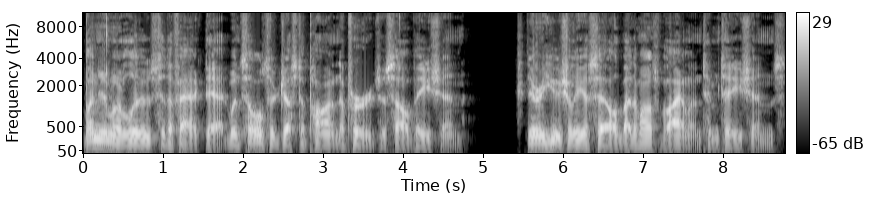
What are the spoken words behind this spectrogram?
Bunyan alludes to the fact that when souls are just upon the verge of salvation, they are usually assailed by the most violent temptations.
